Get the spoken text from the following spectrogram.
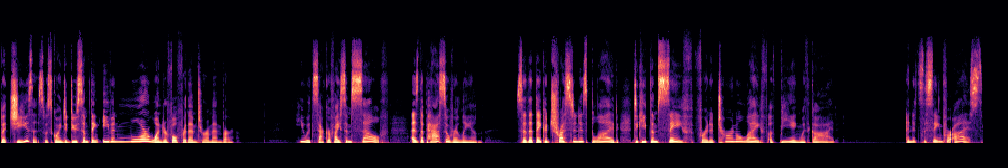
But Jesus was going to do something even more wonderful for them to remember. He would sacrifice himself as the Passover lamb so that they could trust in his blood to keep them safe for an eternal life of being with God. And it's the same for us.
